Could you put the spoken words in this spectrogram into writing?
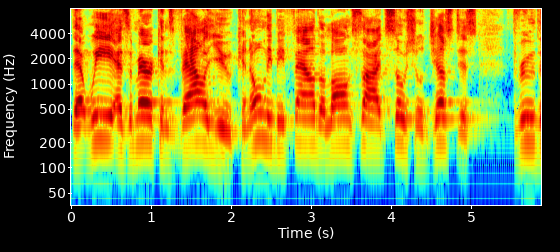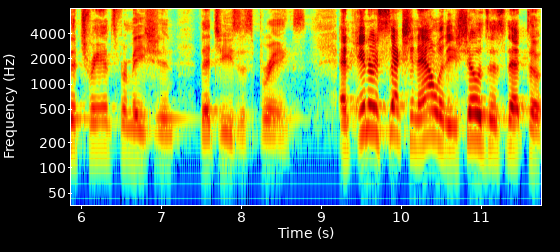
that we as Americans value, can only be found alongside social justice through the transformation that Jesus brings. And intersectionality shows us that to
